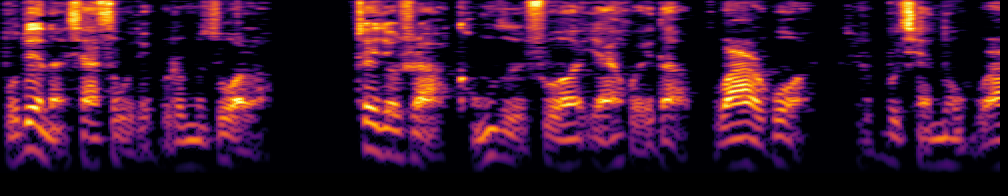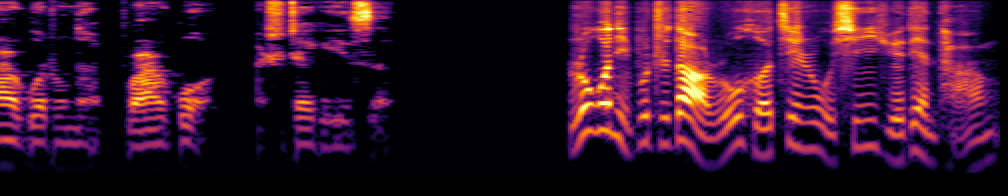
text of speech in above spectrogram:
不对呢，下次我就不这么做了。这就是啊，孔子说颜回的不二过，就是不迁怒不二过中的不二过，是这个意思。如果你不知道如何进入心学殿堂，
